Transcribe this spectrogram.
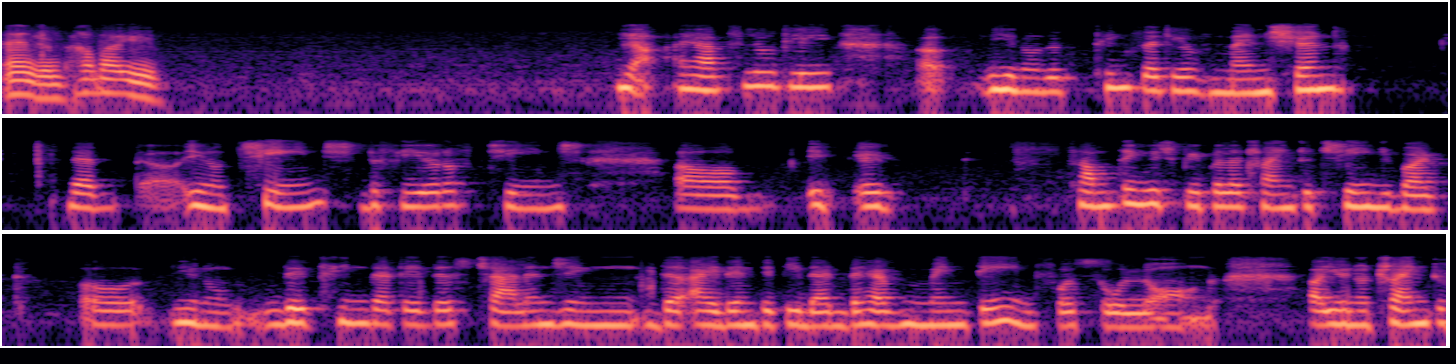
Andrew, how about you? Yeah, I absolutely, uh, you know, the things that you've mentioned that, uh, you know, change, the fear of change, uh, it, it, something which people are trying to change, but, uh, you know, they think that it is challenging the identity that they have maintained for so long, uh, you know, trying to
